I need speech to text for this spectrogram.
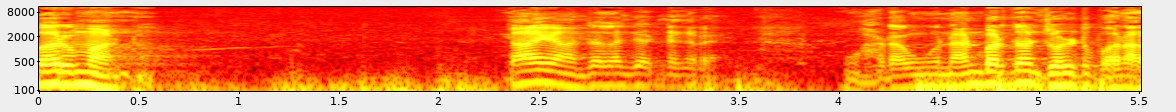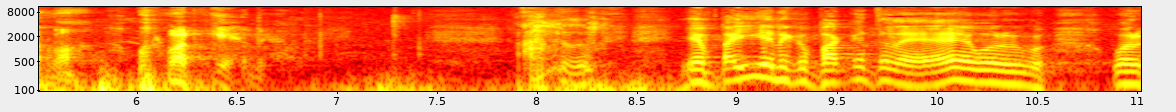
வருமான்னு ஏன் அதெல்லாம் கேட்டுக்கிறேன். அட உங்கள் நண்பர் தான் சொல்லிட்டு போகிறாருமா ஒரு கேளு அது என் பையனுக்கு பக்கத்தில் ஒரு ஒரு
